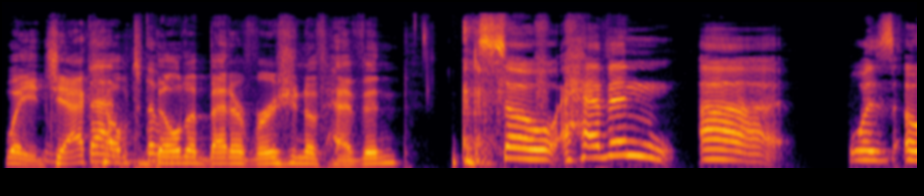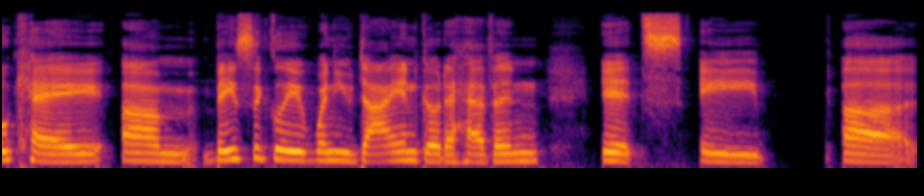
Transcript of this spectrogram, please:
Wait, Jack That- helped the- build a better version of heaven? so heaven uh was okay. Um basically when you die and go to heaven it's a uh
